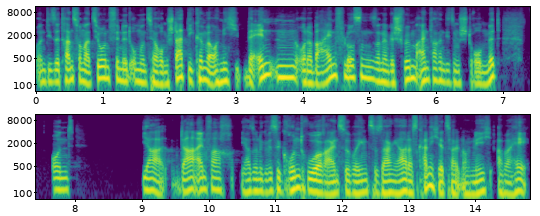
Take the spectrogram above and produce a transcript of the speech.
und diese Transformation findet um uns herum statt. Die können wir auch nicht beenden oder beeinflussen, sondern wir schwimmen einfach in diesem Strom mit. Und ja, da einfach ja so eine gewisse Grundruhe reinzubringen, zu sagen, ja, das kann ich jetzt halt noch nicht, aber hey,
